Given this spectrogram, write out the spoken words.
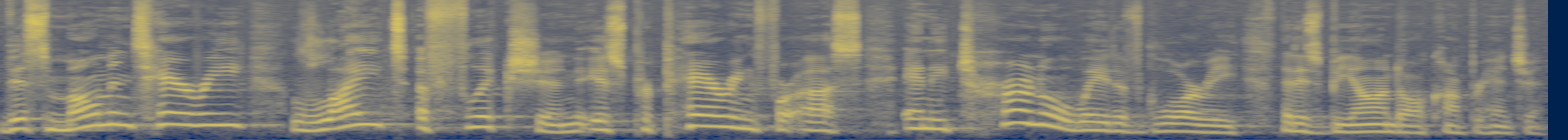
this momentary light affliction is preparing for us an eternal weight of glory that is beyond all comprehension.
